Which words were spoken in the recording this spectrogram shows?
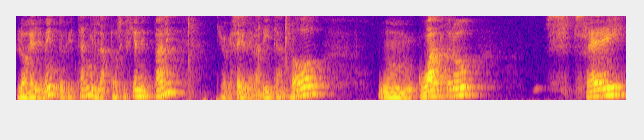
los elementos que están en las posiciones pares, yo qué sé, de la lista 2, 4, 6,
